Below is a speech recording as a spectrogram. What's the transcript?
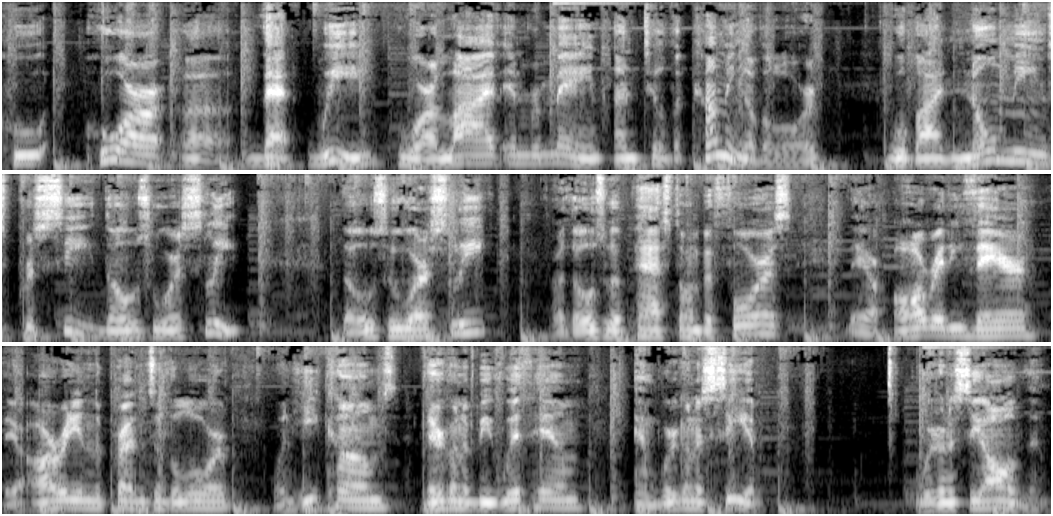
who who are uh, that we who are alive and remain until the coming of the Lord will by no means precede those who are asleep. Those who are asleep are those who have passed on before us. They are already there. They are already in the presence of the Lord. When He comes, they're going to be with Him, and we're going to see Him. We're going to see all of them.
